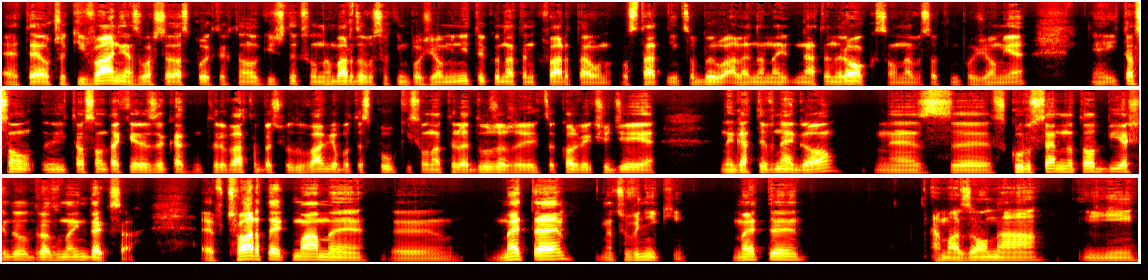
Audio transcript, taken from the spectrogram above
e, te oczekiwania, zwłaszcza dla spółek technologicznych, są na bardzo wysokim poziomie, nie tylko na ten kwartał ostatni, co był, ale na, na ten rok są na wysokim poziomie. E, I to, są, I to są takie ryzyka, które warto brać pod uwagę, bo te spółki są na tyle duże, że jeżeli cokolwiek się dzieje negatywnego z, z kursem, no to odbija się to od razu na indeksach. W czwartek mamy metę, znaczy wyniki mety, Amazona i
